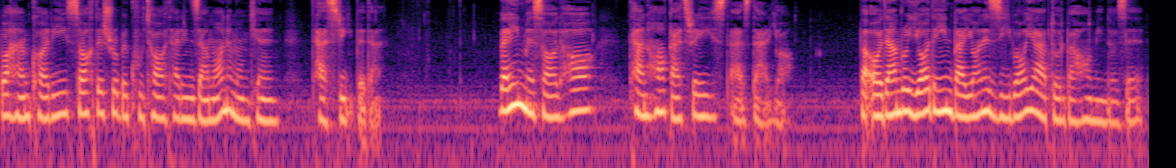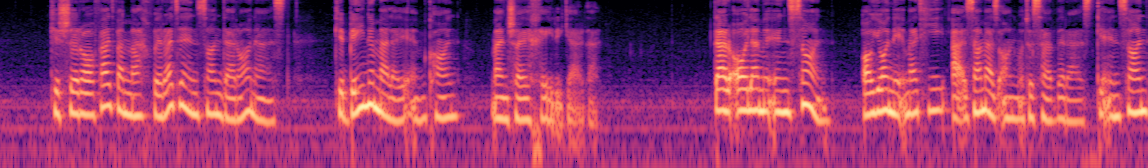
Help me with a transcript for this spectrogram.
با همکاری ساختش رو به کوتاهترین زمان ممکن تسریع بدن. و این مثال ها تنها قطره است از دریا و آدم رو یاد این بیان زیبای عبدالبها میندازه که شرافت و مغفرت انسان در آن است که بین ملع امکان منشأ خیری گردد در عالم انسان آیا نعمتی اعظم از آن متصور است که انسان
